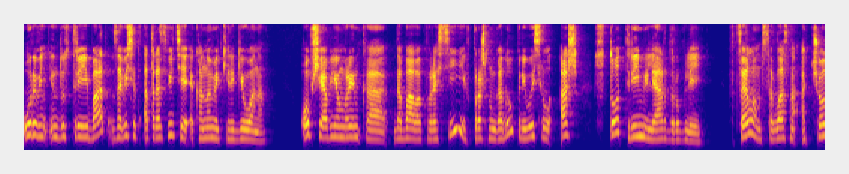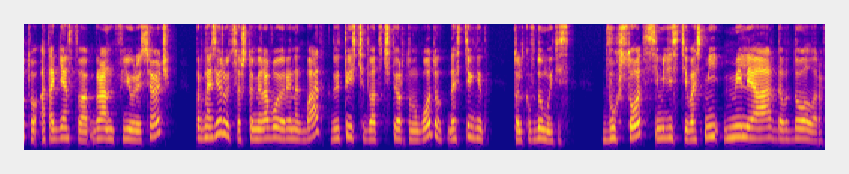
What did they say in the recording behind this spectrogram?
Уровень индустрии БАД зависит от развития экономики региона. Общий объем рынка добавок в России в прошлом году превысил аж 103 миллиарда рублей. В целом, согласно отчету от агентства Grand View Research, прогнозируется, что мировой рынок БАД к 2024 году достигнет, только вдумайтесь, 278 миллиардов долларов.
